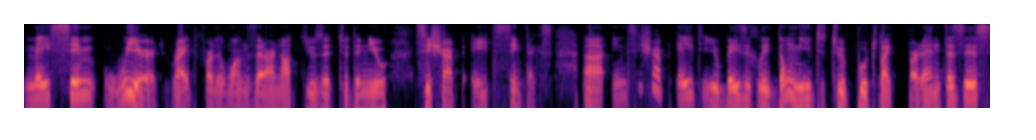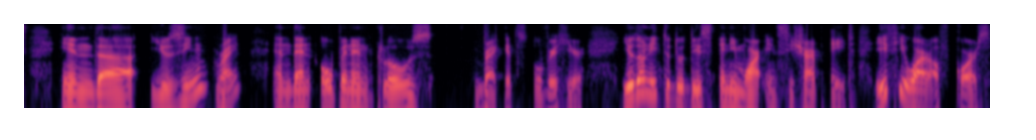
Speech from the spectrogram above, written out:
may seem weird, right, for the ones that are not used to the new C Sharp 8 syntax. Uh, in C Sharp 8, you basically don't need to put like parentheses in the using, right? And then open and close brackets over here. You don't need to do this anymore in C Sharp 8. If you are, of course,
